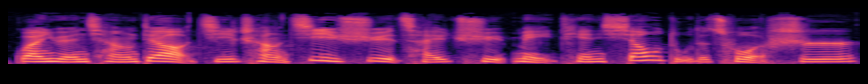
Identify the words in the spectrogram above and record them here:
官员强调，机场继续采取每天消毒的措施。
